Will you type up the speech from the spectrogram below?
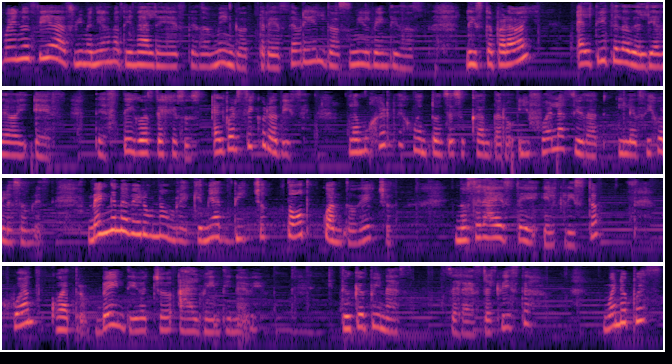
Buenos días, bienvenido al matinal de este domingo 3 de abril 2022. ¿Listo para hoy? El título del día de hoy es Testigos de Jesús. El versículo dice, La mujer dejó entonces su cántaro y fue a la ciudad y les dijo a los hombres, Vengan a ver un hombre que me ha dicho todo cuanto he hecho. ¿No será este el Cristo? Juan 4, 28 al 29. ¿Y tú qué opinas? ¿Será este el Cristo? Bueno pues,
